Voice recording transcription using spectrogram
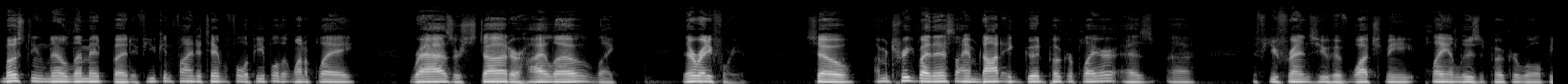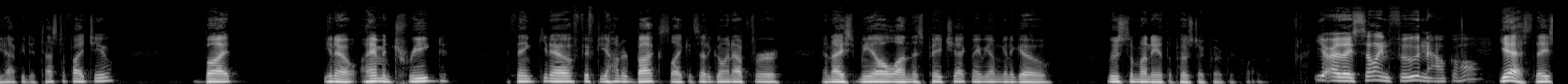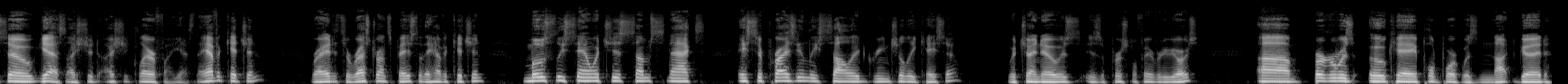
mostly no limit. But if you can find a table full of people that want to play Razz or Stud or High Low, like they're ready for you. So I'm intrigued by this. I am not a good poker player, as uh, the few friends who have watched me play and lose at poker will be happy to testify to. But you know, I am intrigued. I think you know, 50, 100 bucks. Like instead of going out for a nice meal on this paycheck, maybe I'm going to go lose some money at the Post Oak Poker Club. Yeah, are they selling food and alcohol? Yes, they so yes, I should I should clarify. Yes, they have a kitchen, right? It's a restaurant space, so they have a kitchen, mostly sandwiches, some snacks, a surprisingly solid green chili queso, which I know is is a personal favorite of yours. Um, burger was okay, pulled pork was not good,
